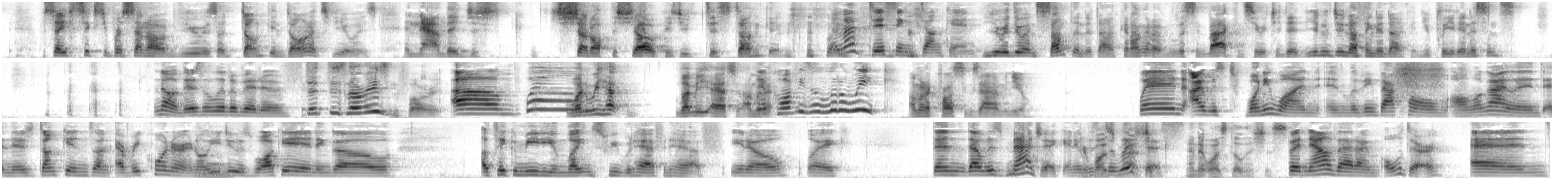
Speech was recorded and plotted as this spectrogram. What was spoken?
say 60% of our viewers are Dunkin' Donuts viewers, and now they just shut off the show because you diss Dunkin'. I'm not dissing Dunkin'. you were doing something to Dunkin'. I'm going to listen back and see what you did. You didn't do nothing to Dunkin'. You plead innocence? No, there's a little bit of There- There's no reason for it. um. Well, When we have, let me ask. I'm their gonna, coffee's a little weak. I'm gonna cross-examine you. When I was 21 and living back home on Long Island, and there's Dunkin's on every corner, and all Mm-hmm. you do is walk in and go, I'll take a medium, light and sweet with half and half, you know? Like, then that was magic and it, was, delicious. magic, and it was delicious. But now that I'm older and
